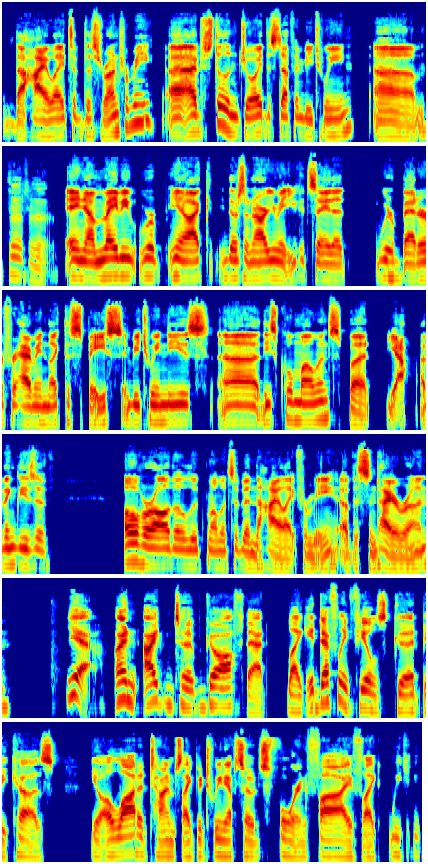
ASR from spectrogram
the highlights of this run for me. Uh, I've still enjoyed the stuff in between. Um, Mhm. and, you know, maybe we're, you know, I there's an argument you could say that we're better for having like the space in between these, uh, these cool moments. But yeah, I think these have overall the Luke moments have been the highlight for me of this entire run. Yeah, and I to go off that, like it definitely feels good because you know a lot of times, like between episodes four and five, like we can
